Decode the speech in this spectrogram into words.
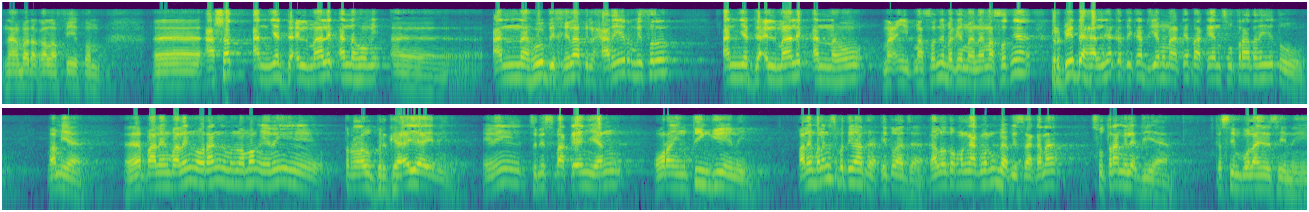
Na'am barakallahu fikum. Uh, asyad an yad'il malik annahu uh, annahu bi khilafil harir misal an yad'il malik annahu ma'ib. Maksudnya bagaimana? Maksudnya berbeda halnya ketika dia memakai pakaian sutra tadi itu. Paham ya? Eh, paling-paling orang ngomong ini terlalu bergaya ini. Ini jenis pakaian yang orang yang tinggi ini. Paling-paling seperti itu aja, itu aja. Kalau untuk mengaku-ngaku enggak bisa karena sutra milik dia. Kesimpulannya di sini,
